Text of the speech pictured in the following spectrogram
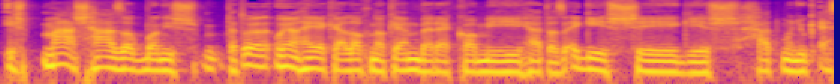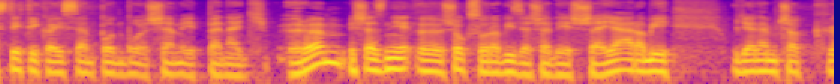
és más házakban is, tehát olyan, olyan helyeken laknak emberek, ami hát az egészség, és hát mondjuk esztétikai szempontból sem éppen egy öröm, és ez sokszor a vizesedéssel jár, ami ugye nem csak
